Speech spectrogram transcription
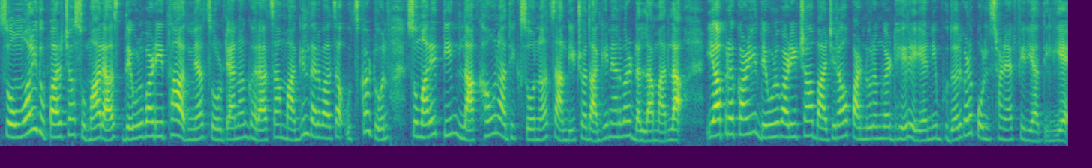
सोमवारी दुपारच्या सुमारास देऊळवाडी इथं अज्ञात चोरट्यानं घराचा मागील दरवाजा उचकटून सुमारे तीन लाखाहून अधिक सोनं चांदीच्या दागिन्यांवर डल्ला मारला. या प्रकरणी देऊळवाडीच्या बाजीराव पांडुरंग ढेरे यांनी भुदरगड पोलीस ठाण्यात फिर्याद दिली आहे.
